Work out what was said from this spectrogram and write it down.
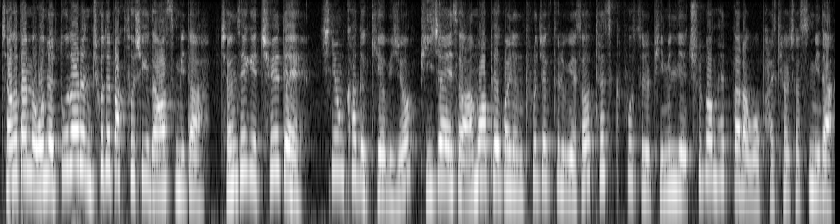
자, 그 다음에 오늘 또 다른 초대박 소식이 나왔습니다. 전 세계 최대 신용카드 기업이죠. 비자에서 암호화폐 관련 프로젝트를 위해서 테스크포스를 비밀리에 출범했다라고 밝혀졌습니다.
